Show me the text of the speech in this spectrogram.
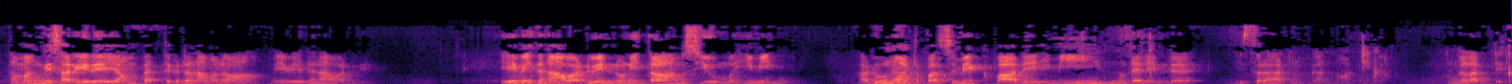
තමන්ගේ ශරීරයේ යම් පැත්තකට නමනවා මේ වේදනාව අඩු වෙයි. ඒ වේදනාව අඩු වෙන්න ඕනේ ඊටාම සියුම්ම හිමින් අඩු වුණාට පස්සේ මේ පාදයේ හිමින් නොදැනෙන්න ඉස්සරහට ගන්නවා ටික. අඟලක් දෙකක්.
